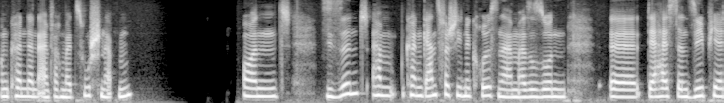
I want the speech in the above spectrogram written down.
und können dann einfach mal zuschnappen. Und sie sind, haben, können ganz verschiedene Größen haben. Also so ein, äh, der heißt dann Sepia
